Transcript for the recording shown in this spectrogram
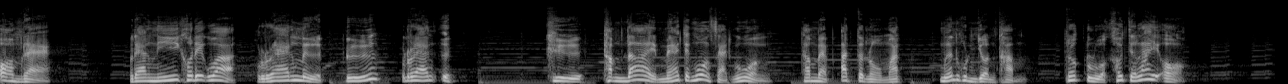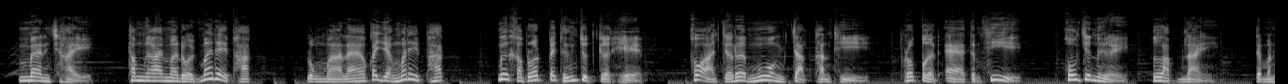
อ้อมแรง แรงนี้เขาเรียกว่า แรงหนืดหรือแรงอึด คือทำได้แม้จะง่วงแสนง่วงทำแบบอัตโนมัติ เหมือนหุ่นยนต์ทำเพราะกลัวเขาจะไล่ออก แมนชัยทำงานมาโดยไม่ได้พัก ลงมาแล้วก็ยังไม่ได้พัก เมื่อขับรถไปถึงจุดเกิดเหตุ เขาอาจจะเริ่มง่วงจัดทันที เพราะเปิดแอร์เต็มที่ คงจะเหนื่อยหลับใน แต่มัน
